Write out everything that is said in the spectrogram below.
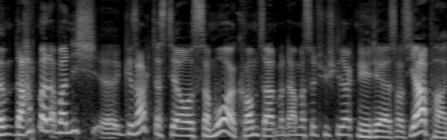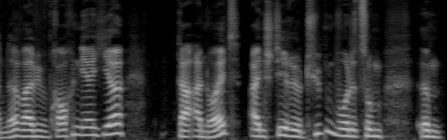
Ähm, da hat man aber nicht äh, gesagt, dass der aus Samoa kommt. Da hat man damals natürlich gesagt, nee, der ist aus Japan, ne? weil wir brauchen ja hier da erneut einen Stereotypen, wurde zum ähm,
